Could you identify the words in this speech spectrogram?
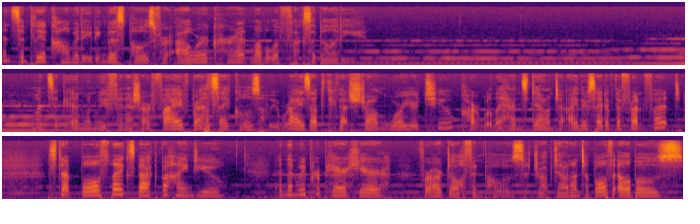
and simply accommodating this pose for our current level of flexibility. Once again, when we finish our five breath cycles, we rise up through that strong warrior two, cartwheel the hands down to either side of the front foot, step both legs back behind you, and then we prepare here for our dolphin pose. Drop down onto both elbows,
